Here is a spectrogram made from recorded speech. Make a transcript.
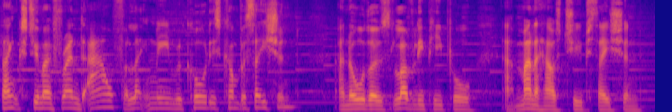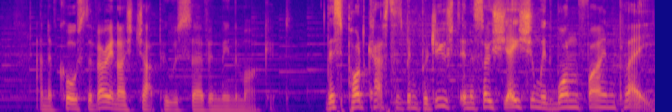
Thanks to my friend Al for letting me record his conversation, and all those lovely people at Manor House Tube Station, and of course the very nice chap who was serving me in the market. This podcast has been produced in association with One Fine Play,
